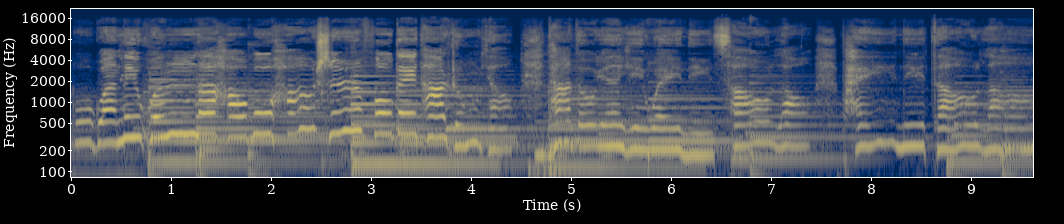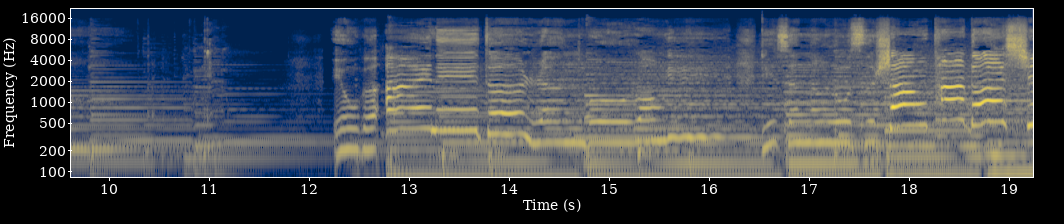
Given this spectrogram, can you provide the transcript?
不管你混得好不好，是否给他荣耀，他都愿意为你操劳，陪你到老。有个爱你的人不容易，你怎能如此伤他的心？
